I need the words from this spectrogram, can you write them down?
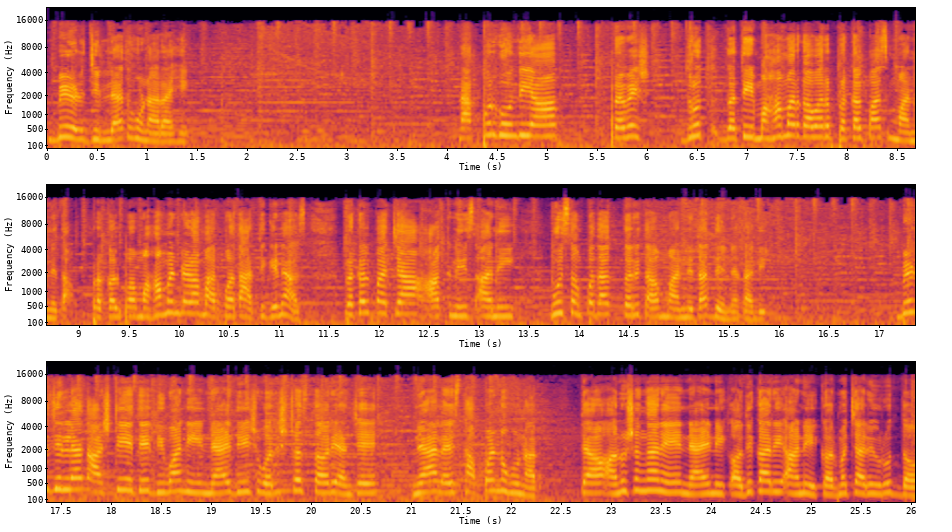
बीड जिल्ह्यात होणार आहे. नागपूर गोंदिया प्रवेश द्रुत गती महामार्गावर प्रकल्पास मान्यता. प्रकल्प महामंडळामार्फत हाती घेण्यास प्रकल्पाच्या आखणीस आणि भूसंपदा करिता मान्यता देण्यात आली. बीड जिल्ह्यात आष्टी येथे दिवाणी न्यायाधीश वरिष्ठ स्तर यांचे न्यायालय स्थापन होणार. त्या अनुषंगाने न्यायनिक अधिकारी आणि कर्मचारी वृद्ध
